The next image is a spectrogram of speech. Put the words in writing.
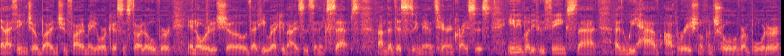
and I think Joe Biden should fire Mayorkas and start over in order to show that he recognizes and accepts um, that this is a humanitarian crisis. Anybody who thinks thinks that uh, we have operational control of our border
